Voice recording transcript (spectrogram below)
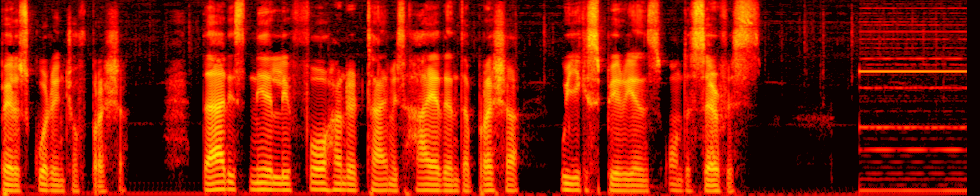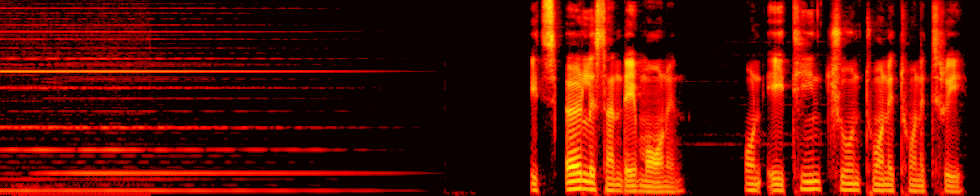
per square inch of pressure. That is nearly 400 times higher than the pressure we experience on the surface. It's early Sunday morning on 18 June 2023.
